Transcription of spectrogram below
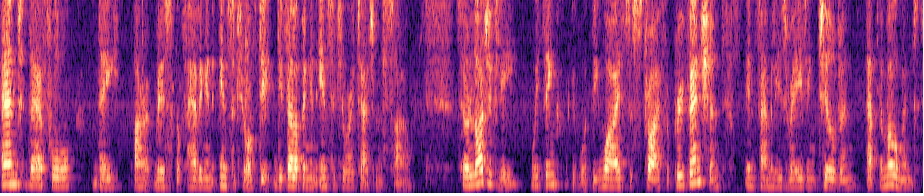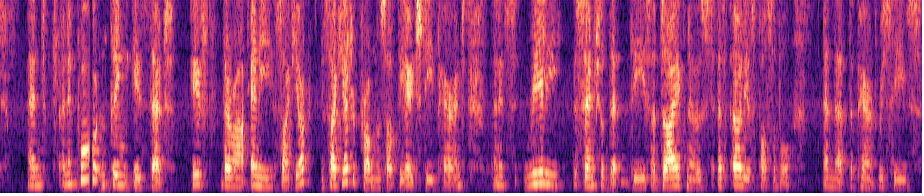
and therefore they are at risk of having an insecure, of de developing an insecure attachment style. So logically, we think it would be wise to strive for prevention in families raising children at the moment. And an important thing is that if there are any psychiatric, psychiatric problems of the HD parent, then it's really essential that these are diagnosed as early as possible and that the parent receives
